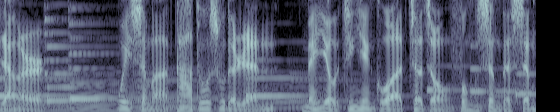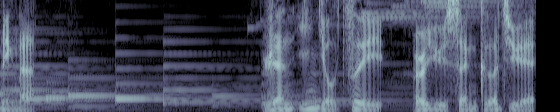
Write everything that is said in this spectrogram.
然而，为什么大多数的人没有经验过这种丰盛的生命呢？人因有罪而与神隔绝，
